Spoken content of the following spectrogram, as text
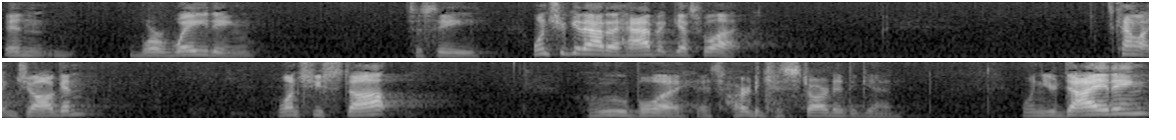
And we're waiting to see. Once you get out of the habit, guess what? It's kind of like jogging. Once you stop, ooh boy, it's hard to get started again. When you're dieting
